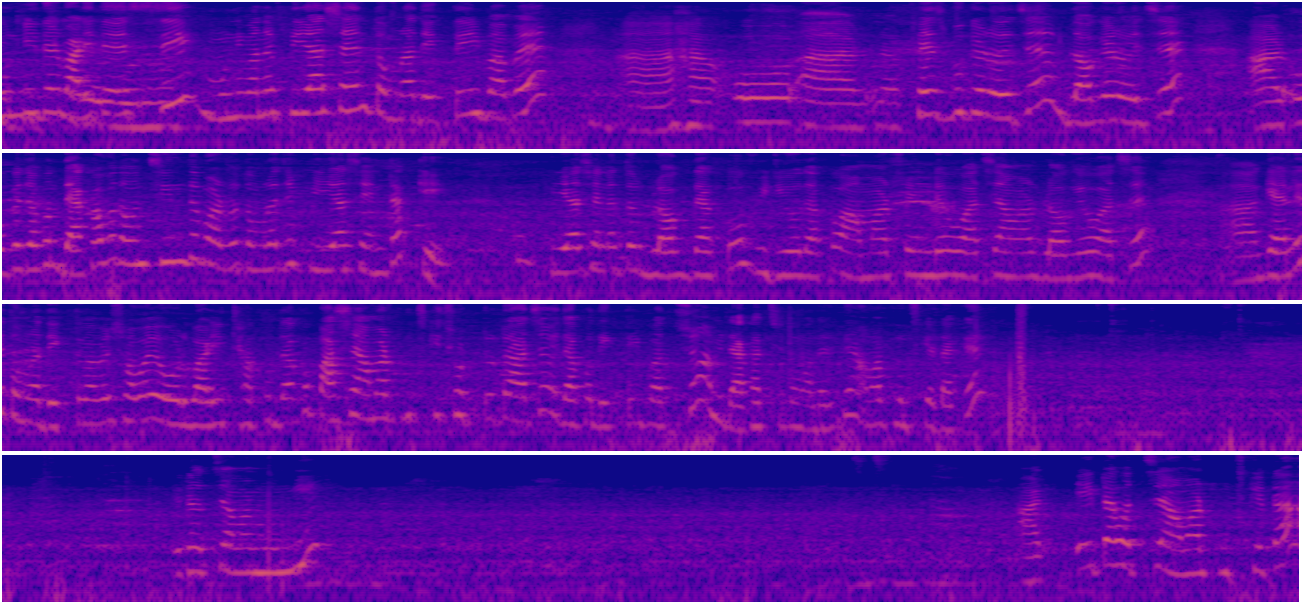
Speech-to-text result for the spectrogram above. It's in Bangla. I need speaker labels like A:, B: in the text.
A: মুন্নিদের বাড়িতে এসেছি। মুন্নি মানে প্রিয়া সেন, তোমরা দেখতেই পাবে। ও আর ফেসবুকে রয়েছে ব্লগে রয়েছে। আর ওকে যখন দেখাবো, তখন চিনতে পারবে তোমরা যে প্রিয়া সেনটা কে। প্রিয়া সেনের তোর ব্লগ দেখো ভিডিও দেখো, আমার ফ্রেন্ডেও আছে, আমার ব্লগেও আছে। গেলে তোমরা দেখতে পাবে সবাই, ওর বাড়ির ঠাকুর দেখো। পাশে আমার পুচকি ছোট্টটা আছে, ওই দেখো, দেখতেই পাচ্ছ। আমি দেখাচ্ছি তোমাদেরকে আমার পুচকেটাকে এটা হচ্ছে আমার মুন্নি আর এটা হচ্ছে আমার পুচকেটা।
